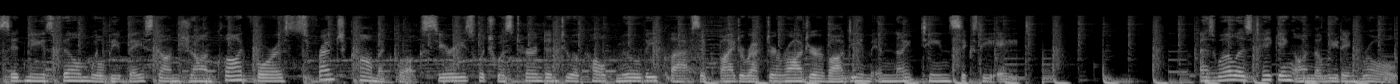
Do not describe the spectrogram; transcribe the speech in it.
Sydney's film will be based on Jean-Claude Forest's French comic book series which was turned into a cult movie classic by director Roger Vadim in 1968. As well as taking on the leading role,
